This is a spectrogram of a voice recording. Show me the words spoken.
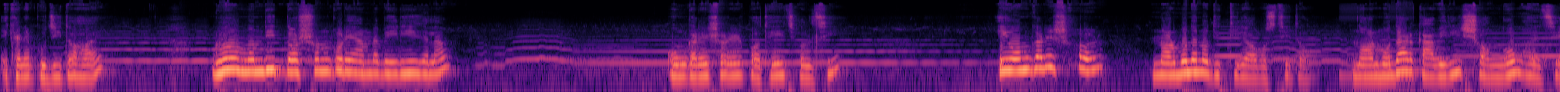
এখানে পূজিত হয়। গ্রহ মন্দির দর্শন করে আমরা বেরিয়ে গেলাম। ওমকারেশ্বরের পথেই চলছি। এই ওমকারেশ্বর নর্মদা নদীর তীরে অবস্থিত। নর্মদা আর কাবেরীর সঙ্গম হয়েছে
